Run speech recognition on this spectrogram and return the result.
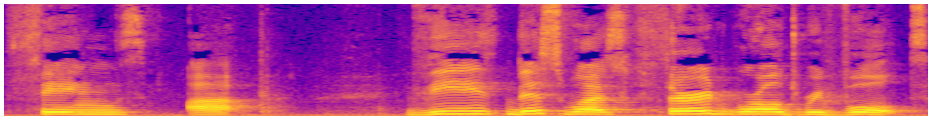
things up. These, this was third world revolt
